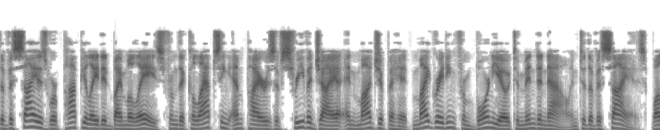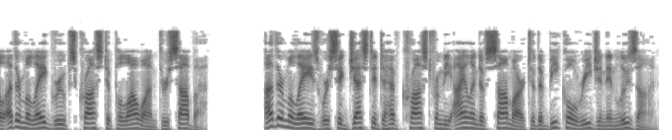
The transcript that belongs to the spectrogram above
the Visayas were populated by Malays from the collapsing empires of Srivijaya and Majapahit migrating from Borneo to Mindanao and to the Visayas, while other Malay groups crossed to Palawan through Sabah. Other Malays were suggested to have crossed from the island of Samar to the Bicol region in Luzon.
